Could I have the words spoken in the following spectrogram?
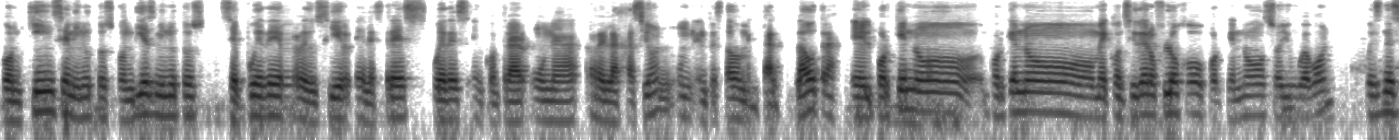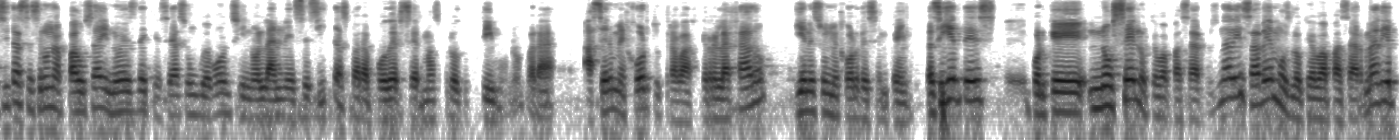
Con 15 minutos, con 10 minutos, se puede reducir el estrés, puedes encontrar una relajación en tu estado mental. La otra, el por qué no, por qué no me considero flojo por qué no soy un huevón pues necesitas hacer una pausa y no es de que seas un huevón, sino la necesitas para poder ser más productivo, ¿no? Para hacer mejor tu trabajo. Relajado, tienes un mejor desempeño. La siguiente es eh, porque no sé lo que va a pasar. Pues nadie sabemos lo que va a pasar, nadie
